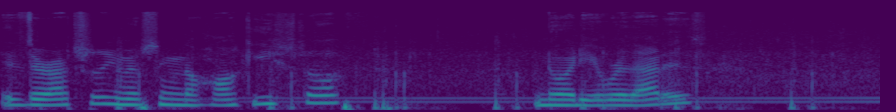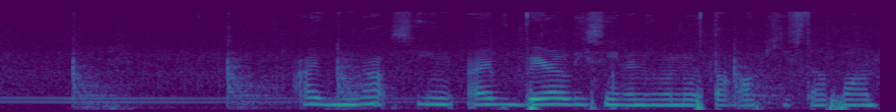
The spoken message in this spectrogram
is they're actually missing the hockey stuff. No idea where that is. I've not seen, I've barely seen anyone with the hockey stuff on,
